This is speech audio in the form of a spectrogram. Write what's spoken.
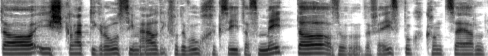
Da ist, glaube die grosse Meldung von der Woche gewesen, dass Meta, also der Facebook-Konzern,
